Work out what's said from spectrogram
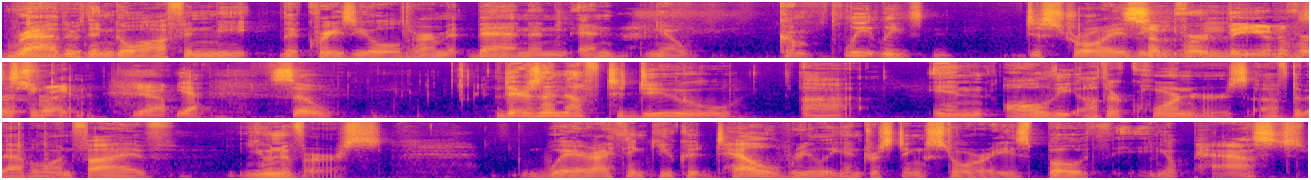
rather than go off and meet the crazy old hermit Ben and and you know completely destroy the Subvert the universe, right. canon. Yeah. yeah. So there's enough to do uh, in all the other corners of the Babylon Five universe where I think you could tell really interesting stories, both you know past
